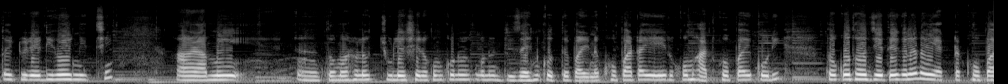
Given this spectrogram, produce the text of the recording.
তো একটু রেডি হয়ে নিচ্ছি। আর আমি তোমার হলো চুলে সেরকম কোনো কোনো ডিজাইন করতে পারি না। খোপাটাই এরকম হাত খোপায় করি। তো কোথাও যেতে গেলে না, ওই একটা খোপা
